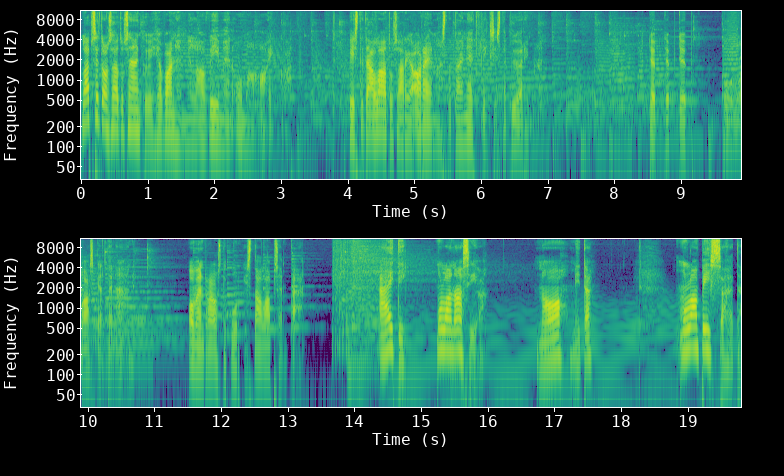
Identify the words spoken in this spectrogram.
Lapset on saatu sänkyihin ja vanhemmilla on viimein omaa aikaa. Pistetään laatusarja Areenasta tai Netflixistä pyörimään. Töp töp töp, kuuluu askelten ääni. Oven raosta kurkistaa lapsen pää. Äiti, mulla on asiaa. No, mitä? Mulla on pissahätä.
